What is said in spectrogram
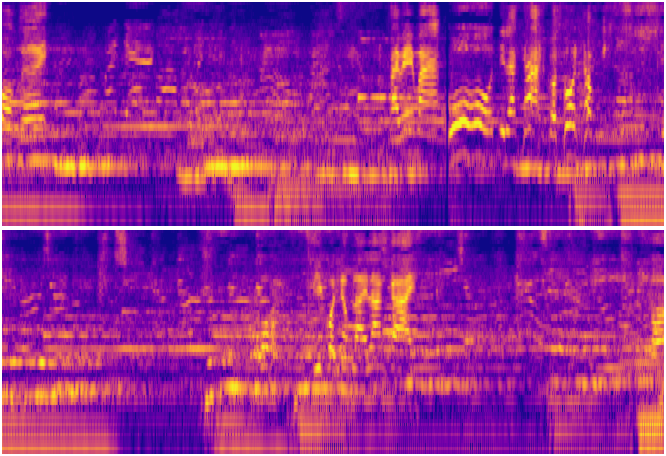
บอกเลย ใครไม่มา โอ้ตีลังกาขอโทษครับโอ้มีคนทำลายร่างกายก็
